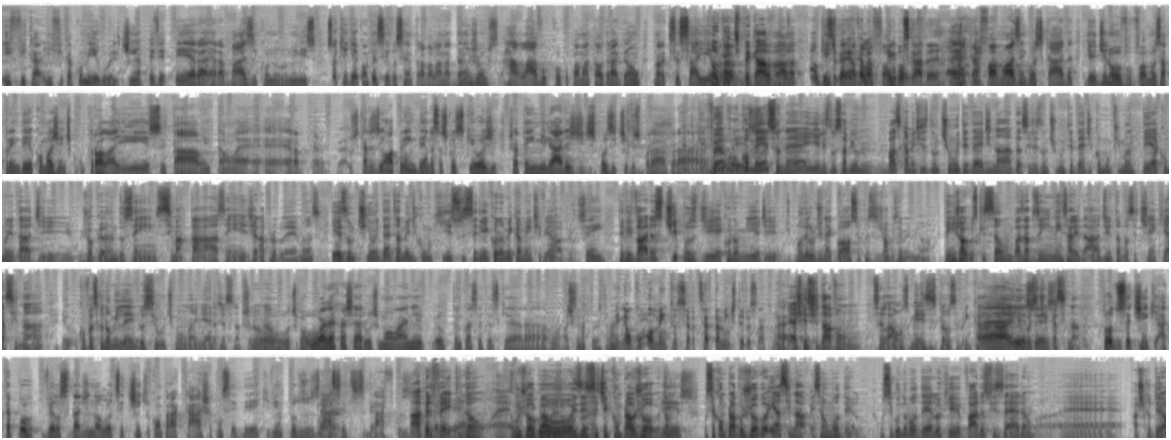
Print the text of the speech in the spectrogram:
e, fica, e fica comigo. Ele tinha PVP, era, era básico no, no início. Só que o que acontecia? Você entrava lá na dungeon, ralava o coco pra matar o dragão. Na hora que você saía Alguém pra- te pegava. voltava, alguém Isso te pegava é- é lá uma fora. emboscada, pegava- é. É, aquela famosa emboscada. E aí, de novo, vamos aprender como a gente controla isso e tal. Então, é, é- era, era- os caras iam aprendendo essas coisas que hoje já tem milhares de dispositivos para É porque foi o começo, né? E eles não sabiam. Basicamente, eles não tinham muita ideia de nada. assim, eles não tinham muita ideia de como que manter a comunidade jogando sem se matar, sem gerar problemas. E eles não tinham ideia também de como que isso seria economicamente viável. Sim. Teve vários tipos de economia, de, de modelo de negócio para esses jogos MMO. Tem jogos que são baseados em mensalidade, então você tinha que assinar. Eu confesso que eu não me lembro se o último online era de assinatura ou O, não. último, o EverQuest era. O último online, eu tenho quase certeza que era assinatura também. Em algum momento, cer- certamente teve assinatura. É. É, acho que eles te davam, sei lá, uns meses pra você brincar É, e depois isso, você tinha isso. que assinar. Todos você tinha que, até por velocidade de download, você tinha que comprar a caixa com CD, que vinha todos os É. assets gráficos. e Ah, perfeito. Então, é, um jogo, o jogo, existe- é. você tinha que comprar o jogo. Então, Isso. você comprava o jogo e assinava. Esse é um modelo. O segundo modelo que vários fizeram, é, acho que o The,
